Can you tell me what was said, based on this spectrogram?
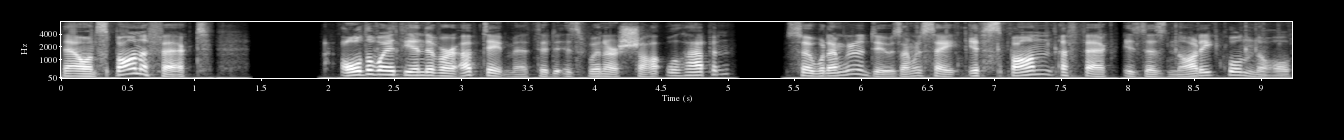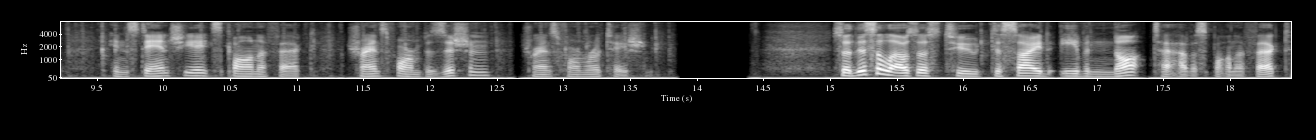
Now on spawn effect, all the way at the end of our update method is when our shot will happen. So what I'm going to do is I'm going to say if spawn effect is does not equal null, instantiate spawn effect, transform position, transform rotation. So this allows us to decide even not to have a spawn effect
